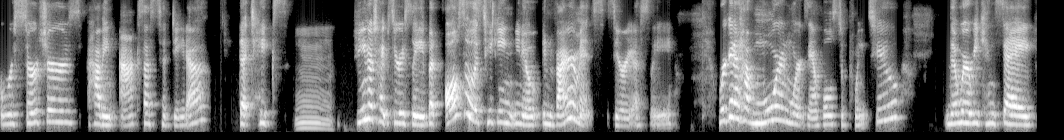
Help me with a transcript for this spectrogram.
researchers having access to data that takes mm, genotype seriously, but also is taking, you know, environments seriously, we're going to have more and more examples to point to that where we can say,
